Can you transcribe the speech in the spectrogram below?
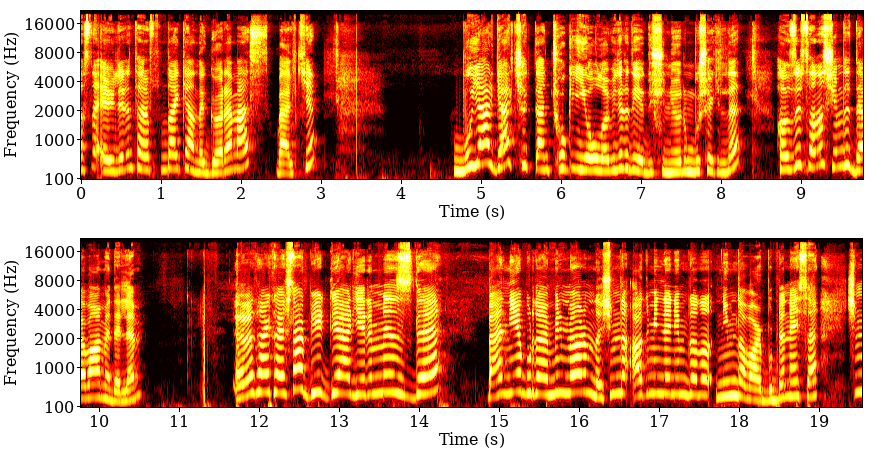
Aslında evlerin tarafındayken de göremez belki. Bu yer gerçekten çok iyi olabilir diye düşünüyorum bu şekilde. Hazırsanız şimdi devam edelim. Evet arkadaşlar bir diğer yerimiz de ben niye buradayım bilmiyorum da şimdi adminle Nimda, Nimda var burada neyse. Şimdi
